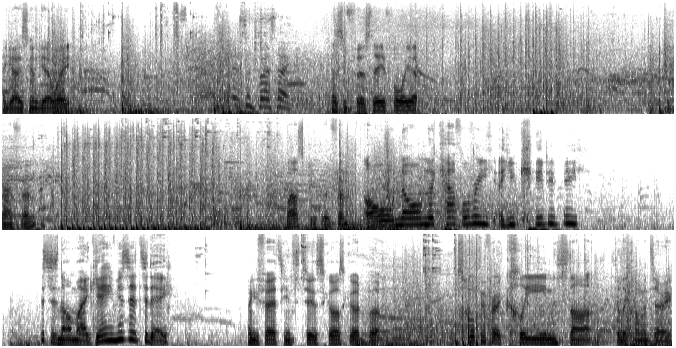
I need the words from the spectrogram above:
That guy's gonna get away. First aid. There's some first aid for you. The guy in front. Of people in front. Oh no, I'm the cavalry! Are you kidding me? This is not my game, is it today? I mean, 13 to 2, the score's good, but I was hoping for a clean start to the commentary.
